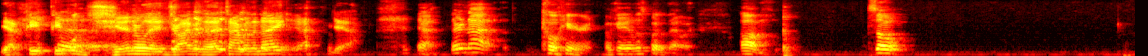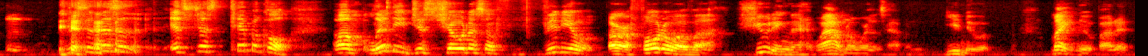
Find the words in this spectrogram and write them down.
Yeah, pe- people generally driving at that time of the night. yeah, Yeah. yeah they're not coherent okay let's put it that way um so this is this is it's just typical. Um, Lindy just showed us a video or a photo of a shooting that well, I don't know where this happened. You knew it. Mike knew about it.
